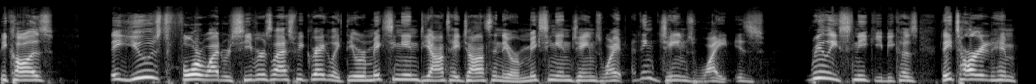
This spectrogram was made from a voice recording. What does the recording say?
because they used four wide receivers last week, Greg. Like they were mixing in Diontae Johnson, they were mixing in James White. I think James White is really sneaky because they targeted him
